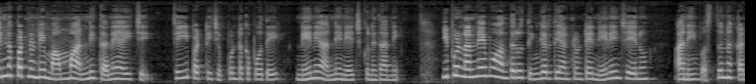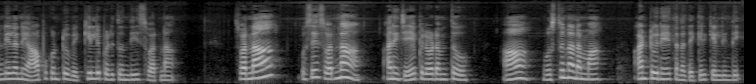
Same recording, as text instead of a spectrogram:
చిన్నప్పటి నుండి మా అమ్మ అన్నీ తనే అయి చెయ్యి పట్టి చెప్పుండకపోతే నేనే అన్నీ నేర్చుకునేదాన్ని. ఇప్పుడు నన్నేమో అందరూ తింగరిది అంటుంటే నేనేం చేయను? అని వస్తున్న కన్నీళ్ళని ఆపుకుంటూ వెక్కిల్లి పెడుతుంది స్వర్ణ. స్వర్ణ? ఉసే స్వర్ణ? అని జయ పిలవడంతో ఆ వస్తున్నానమ్మా అంటూనే తన దగ్గరికి వెళ్ళింది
